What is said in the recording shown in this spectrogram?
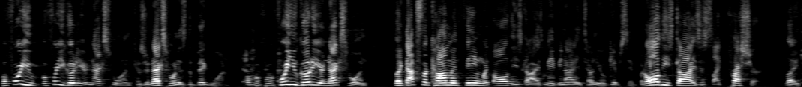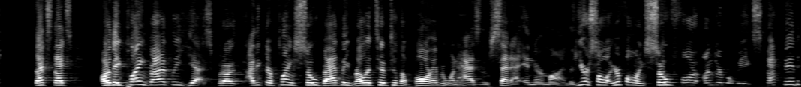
before you before you go to your next one, because your next one is the big one. But before, before you go to your next one, like that's the common theme with all these guys. Maybe not Antonio Gibson, but all these guys is like pressure. Like that's that's. Are they playing badly? Yes, but are, I think they're playing so badly relative to the bar everyone has them set at in their mind. Like you're so you're falling so far under what we expected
